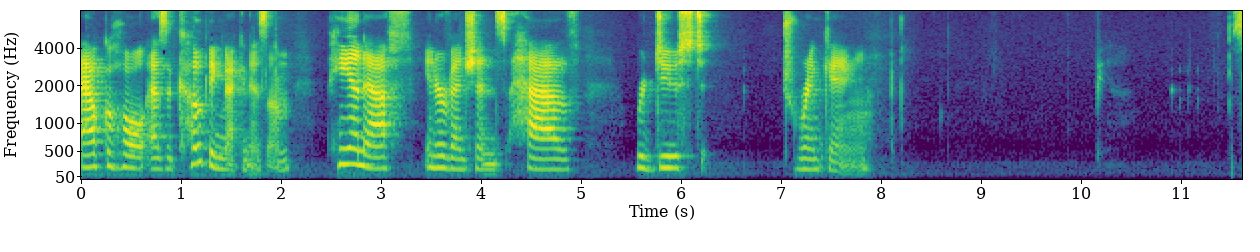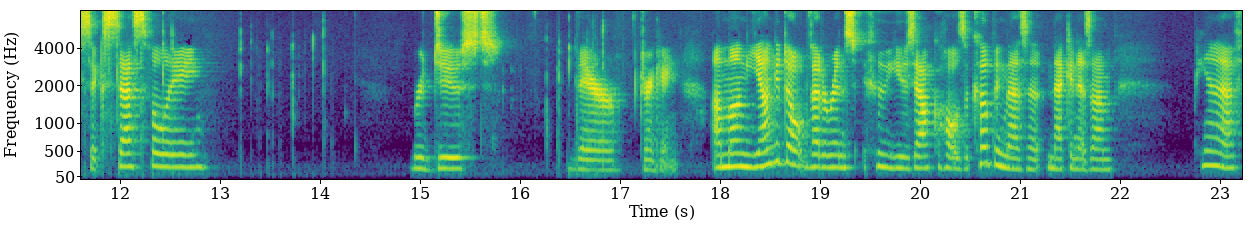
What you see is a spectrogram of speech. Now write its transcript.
alcohol as a coping mechanism, PNF interventions have reduced drinking. Successfully reduced their drinking. Among young adult veterans who use alcohol as a coping me mechanism, PNF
